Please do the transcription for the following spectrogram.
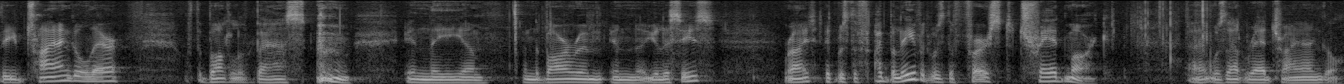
the triangle there of the bottle of Bass in the um, in the bar room in uh, Ulysses, right? It was the I believe it was the first trademark. Uh, was that red triangle,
